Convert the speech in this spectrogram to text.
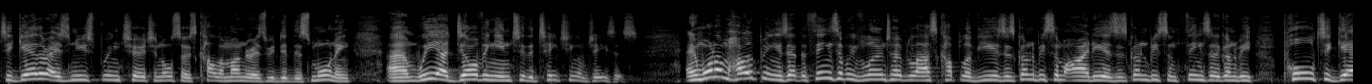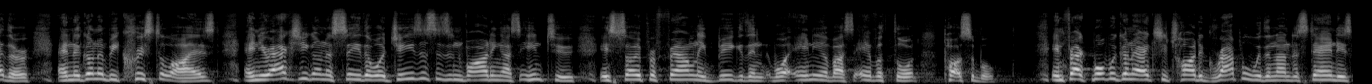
together as New Spring Church and also as Kalamunda, as we did this morning, um, we are delving into the teaching of Jesus. And what I'm hoping is that the things that we've learned over the last couple of years, there's going to be some ideas, there's going to be some things that are going to be pulled together and they're going to be crystallized. And you're actually going to see that what Jesus is inviting us into is so profoundly bigger than what any of us ever thought possible. In fact, what we're going to actually try to grapple with and understand is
